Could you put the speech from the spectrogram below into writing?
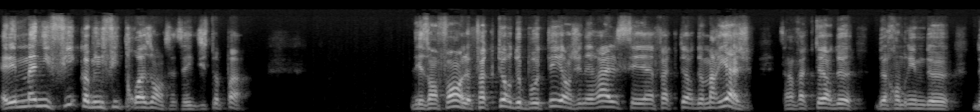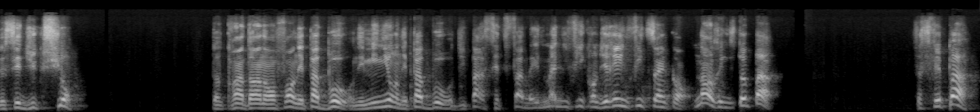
elle est magnifique comme une fille de 3 ans. Ça, n'existe pas. Des enfants, le facteur de beauté, en général, c'est un facteur de mariage. C'est un facteur de, de, de, séduction. Donc, quand un enfant, on n'est pas beau, on est mignon, on n'est pas beau. On ne dit pas, cette femme est magnifique, on dirait une fille de 5 ans. Non, ça n'existe pas. Ça ne se fait pas.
